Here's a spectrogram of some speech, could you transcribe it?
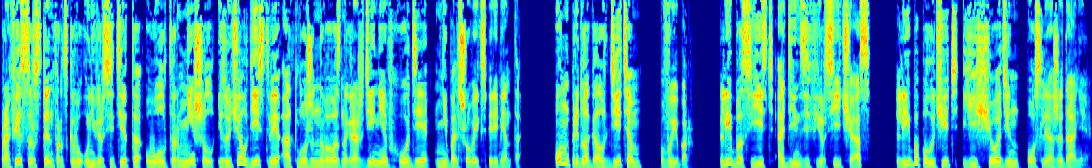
Профессор Стэнфордского университета Уолтер Мишел изучал действие отложенного вознаграждения в ходе небольшого эксперимента. Он предлагал детям выбор. Либо съесть один зефир сейчас, либо получить еще один после ожидания.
